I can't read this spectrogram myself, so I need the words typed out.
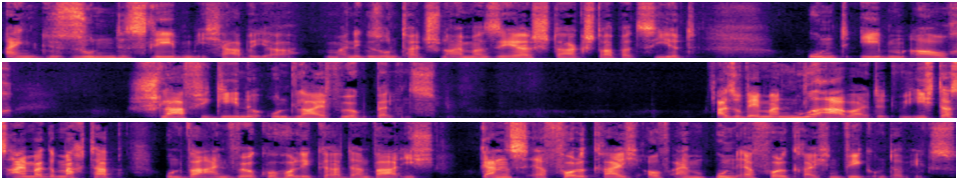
ein gesundes Leben. Ich habe ja meine Gesundheit schon einmal sehr stark strapaziert und eben auch Schlafhygiene und Life-Work-Balance. Also wenn man nur arbeitet, wie ich das einmal gemacht habe und war ein Workaholiker, dann war ich ganz erfolgreich auf einem unerfolgreichen Weg unterwegs.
